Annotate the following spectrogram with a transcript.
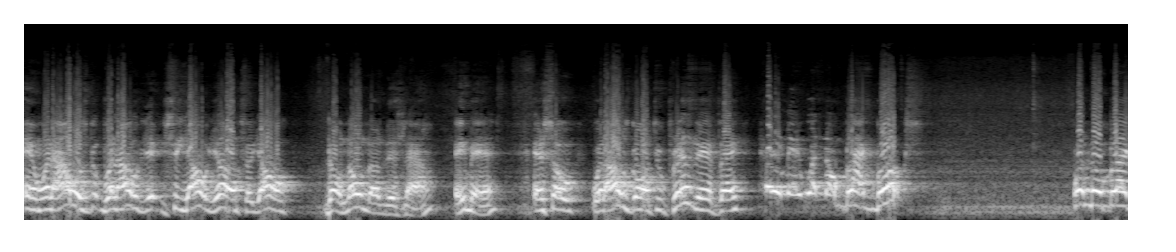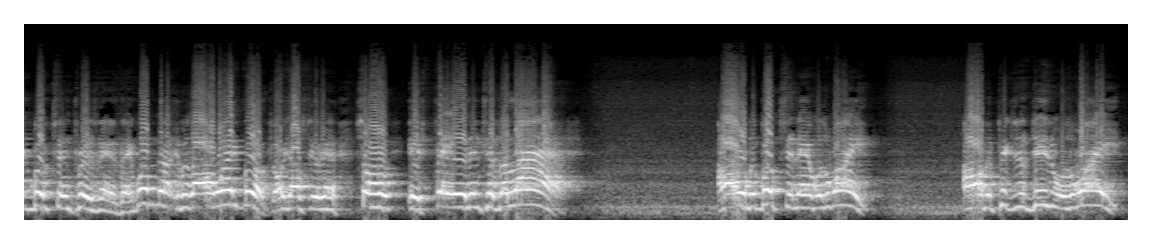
And when I was, when I was, see, y'all young, so y'all don't know none of this now. Amen. And so when I was going through prison and everything, hey man, wasn't no black books. Wasn't no black books in prison and anything. Wasn't no, it was all white books. Oh, y'all still here? So it fed into the lie. All the books in there was white. All the pictures of Jesus was white.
